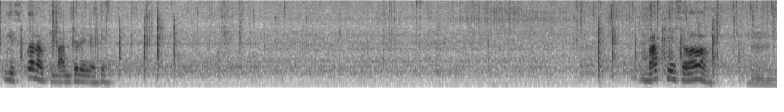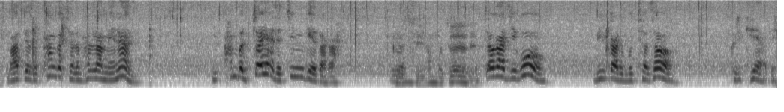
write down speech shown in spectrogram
이쁘게 숟가락 이렇게 만들어야 돼. 마트에서 음. 마트에서 판 것처럼 하려면은 이- 한번 쪄야 돼 찜기에다가 그렇지 한번 쪄야 돼 쪄가지고 밀가루 묻혀서 그렇게 해야 돼.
